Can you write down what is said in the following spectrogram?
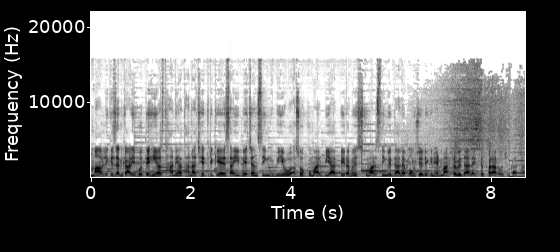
मामले की जानकारी होते ही स्थानीय थाना क्षेत्र के SI Bechan Singh VO Ashok Kumar, BRP Ramesh Kumar Singh विद्यालय पहुँचे, लेकिन हेडमास्टर विद्यालय से फरार हो चुका था।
